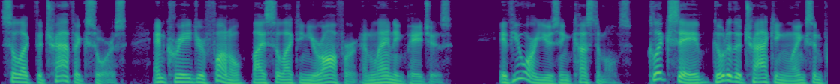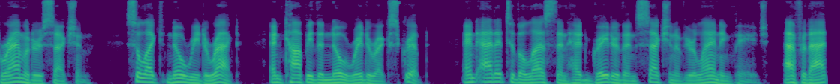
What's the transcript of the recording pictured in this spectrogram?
select the traffic source, and create your funnel by selecting your offer and landing pages. If you are using Customals, click Save, go to the Tracking Links and Parameters section, select No Redirect, and copy the No Redirect script, and add it to the less than head greater than section of your landing page. After that,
